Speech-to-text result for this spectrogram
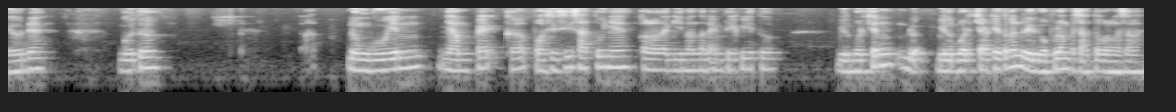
ya udah gue tuh nungguin nyampe ke posisi satunya kalau lagi nonton MTV itu. Billboard kan Billboard chart itu kan dari 20 sampai 1 kalau nggak salah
